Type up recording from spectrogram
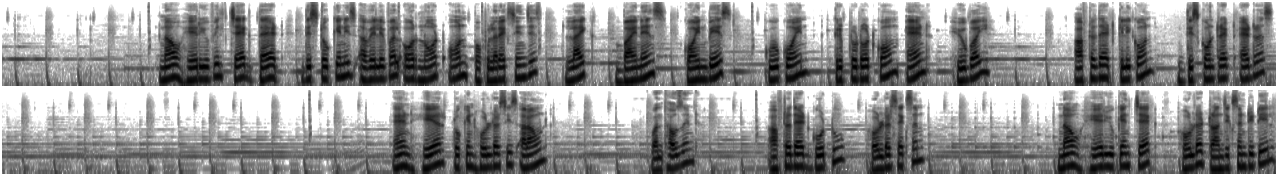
now here you will check that this token is available or not on popular exchanges like Binance, Coinbase, KuCoin, Crypto.com and Huobi. After that click on this contract address and here token holders is around 1000 after that go to holder section. Now here you can check holder transaction detail.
